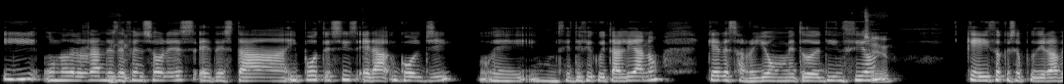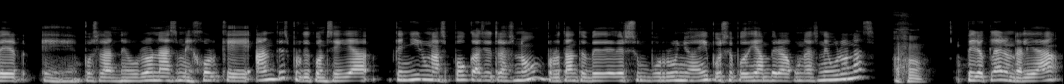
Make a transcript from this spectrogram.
Y uno de los grandes defensores eh, de esta hipótesis era Golgi, eh, un científico italiano que desarrolló un método de tinción Sí. Que hizo que se pudiera ver eh, pues las neuronas mejor que antes porque conseguía teñir unas pocas y otras no por lo tanto en vez de verse un burruño ahí pues se podían ver algunas neuronas Ajá. Pero claro, en realidad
